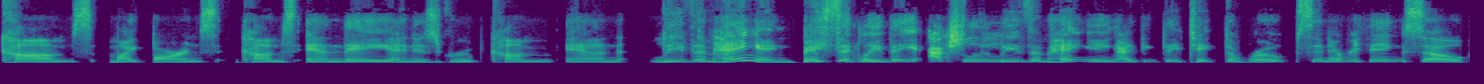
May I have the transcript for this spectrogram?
comes, Mike Barnes comes, and they and his group come and leave them hanging. Basically, they actually leave them hanging. I think they take the ropes and everything. So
